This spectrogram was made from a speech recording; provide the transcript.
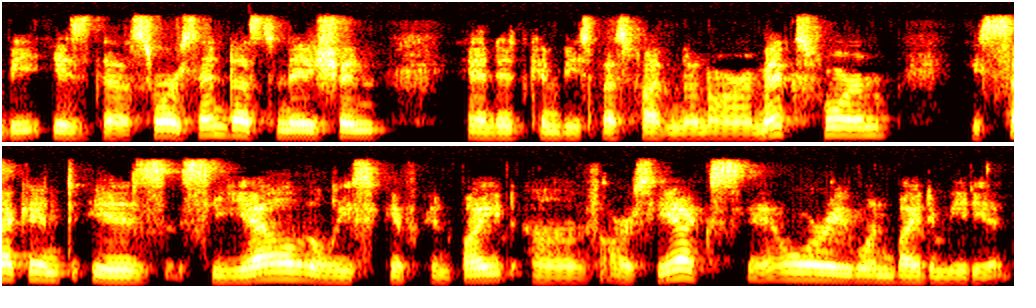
be, is the source and destination, and it can be specified in an RMX form. The second is CL, the least significant byte of RCX, or a one byte immediate.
